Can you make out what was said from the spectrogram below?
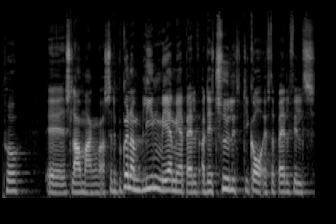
på øh, slagmarken også. Så det begynder at ligne mere og mere Battlefield, og det er tydeligt, de går efter Battlefields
